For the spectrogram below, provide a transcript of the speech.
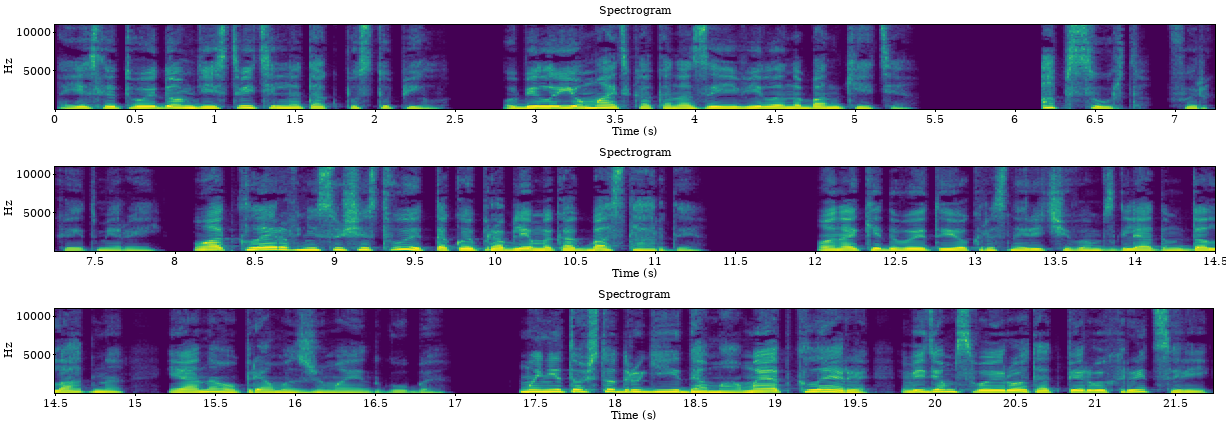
А если твой дом действительно так поступил? Убил ее мать, как она заявила на банкете. Абсурд, фыркает Мирей. У Атклеров не существует такой проблемы, как бастарды. Он окидывает ее красноречивым взглядом «да ладно», и она упрямо сжимает губы. «Мы не то что другие дома, мы от Клэры, ведем свой род от первых рыцарей.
